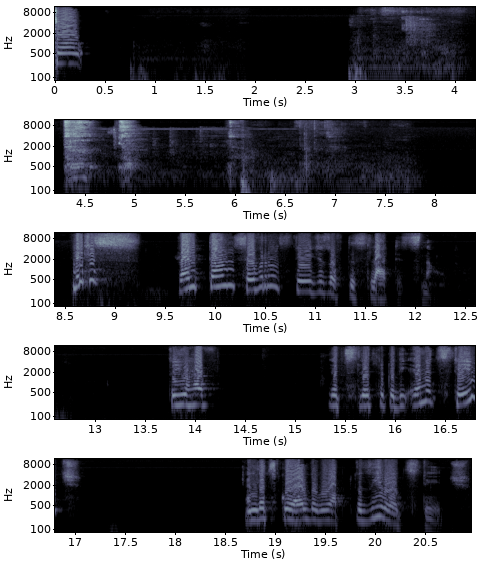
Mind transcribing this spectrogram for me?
So, let us write down several stages of this lattice now. So, you have let us let us look at the nth stage and let us go all the way up to the zeroth stage.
